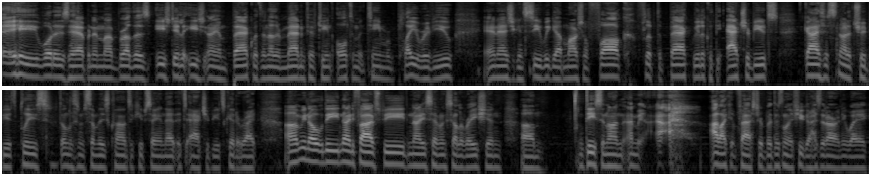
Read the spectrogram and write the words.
Hey, what is happening, my brothers? De La Ish, and I am back with another Madden 15 Ultimate Team play review. And as you can see, we got Marshall Faulk. Flip the back. We look at the attributes. Guys, it's not attributes. Please don't listen to some of these clowns that keep saying that. It's attributes. Get it right. Um, you know, the 95 speed, 97 acceleration, um, decent on. I mean, I, I like it faster, but there's only a few guys that are anyway.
